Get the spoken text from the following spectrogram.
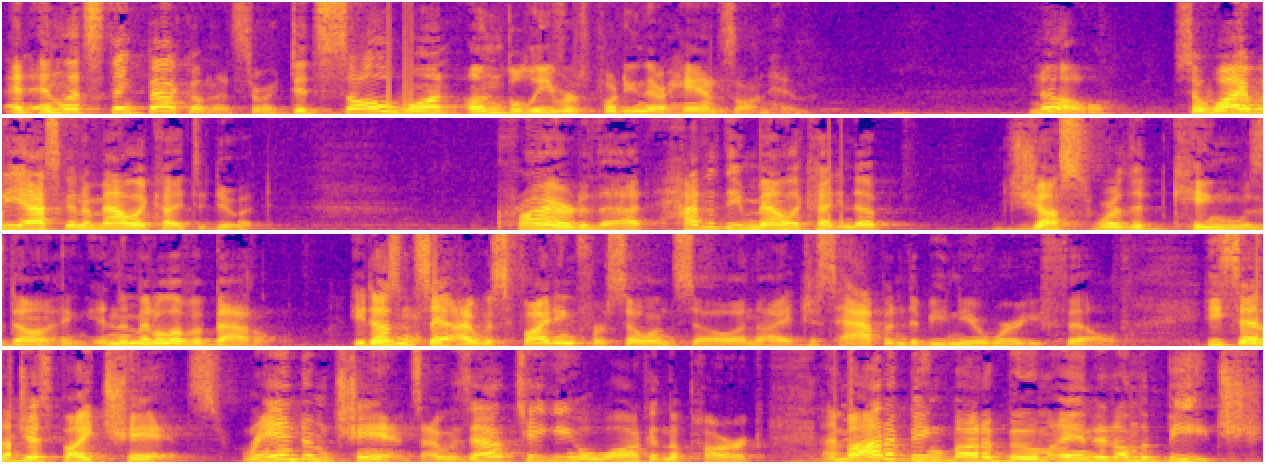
And, and let's think back on that story. Did Saul want unbelievers putting their hands on him? No. So why are we asking Amalekite to do it? Prior to that, how did the Amalekite end up just where the king was dying, in the middle of a battle? He doesn't say, I was fighting for so and so and I just happened to be near where he fell. He said, just by chance, random chance, I was out taking a walk in the park, and bada bing, bada boom, I ended on the beach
